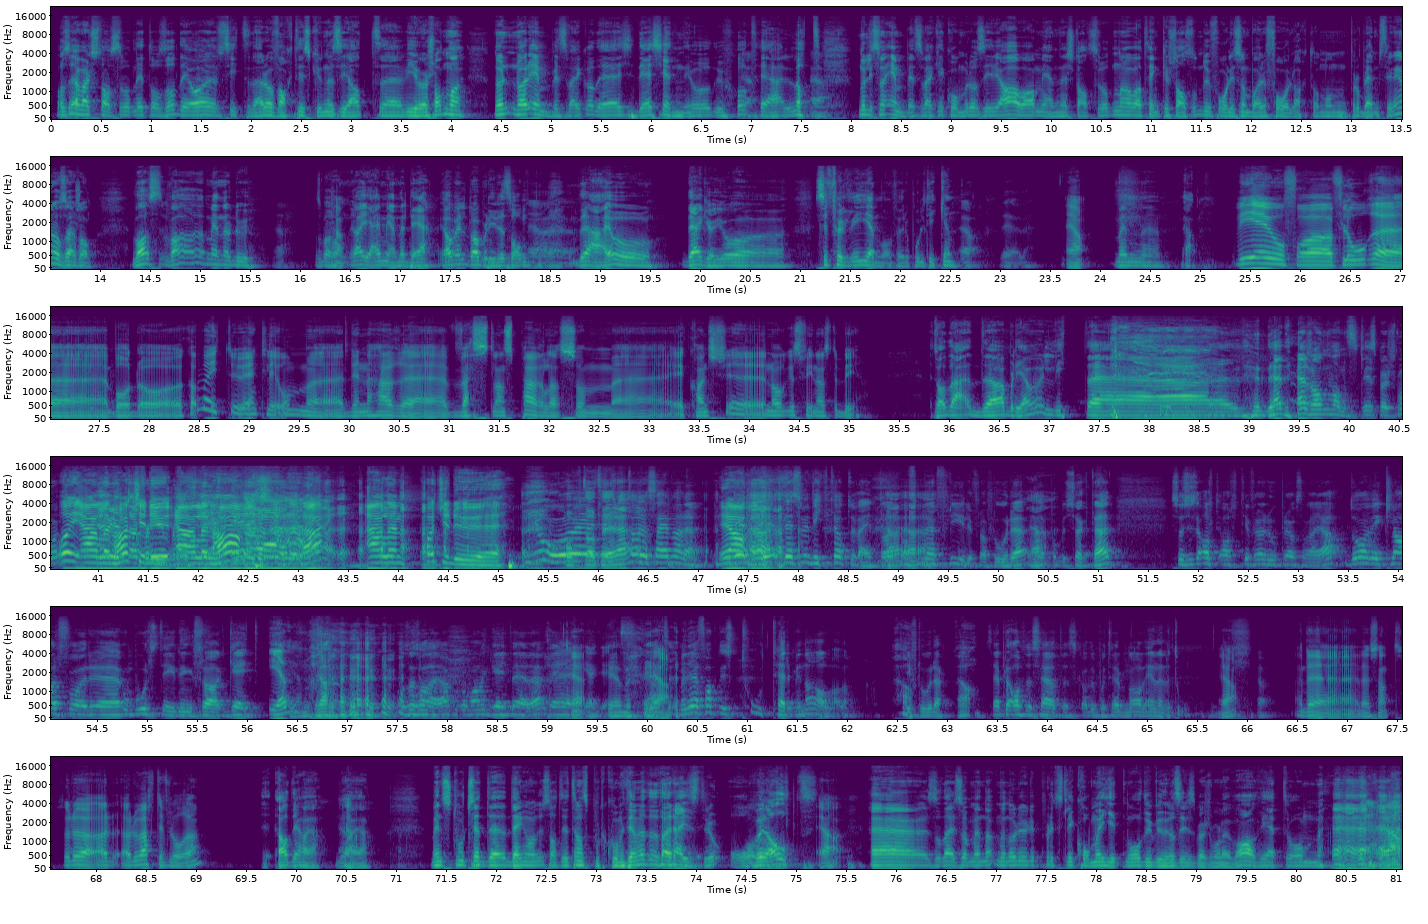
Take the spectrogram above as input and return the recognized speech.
Og så har jeg vært statsråd litt også. Det å sitte der og faktisk kunne si at uh, vi gjør sånn. da. Når, når embetsverket, og det, det kjenner jo du og det er latt. Når liksom embetsverket kommer og sier ja, hva mener statsråden, og hva tenker statsråden? Du får liksom bare forelagt av noen problemstillinger, og så er det sånn Hva, hva mener du? Og så bare sånn, ja, jeg mener det. Ja vel, da blir det sånn. Ja, ja, ja. Det er jo det er gøy å selvfølgelig gjennomføre politikken. Ja, det er det. Ja. Men øh, ja. Vi er jo fra Florø, Bård, og hva vet du egentlig om eh, denne her eh, vestlandsperla som eh, er kanskje Norges fineste by? Vet Da, da blir jeg jo litt uh, det, det er sånn vanskelig spørsmål. Oi, Erlend, har ikke du. Erlend har ikke Hæ? Erlend, har ikke du eh, Jo, Oppdatere. jeg tar det senere. Ja. Det, det, det som er viktig at du vet, da, at når jeg flyr fra Florø er på besøk der, så syns jeg alltid artig, for da roper jeg også, sånn Ja, da er vi klar for uh, ombordstigning fra gate 1. Ja. og så sånn Ja, hvor mange gate er det? Det er Ja. én gate. En- Ja. Men det er faktisk to terminaler da, i Florø. Ja. Så jeg pleier alltid å si at skal du på terminal 1 eller 2. Ja, Ja. det, det er sant. Så du, har, har du vært i Florø? Ja, det har jeg. Det Ja. har jeg. Men stort sett den gangen du satt i transportkomiteen, vet du, da reiste du overalt. Ja. Eh, så men, men når du plutselig kommer hit nå og du begynner å stille spørsmålet Hva vet du om ja.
